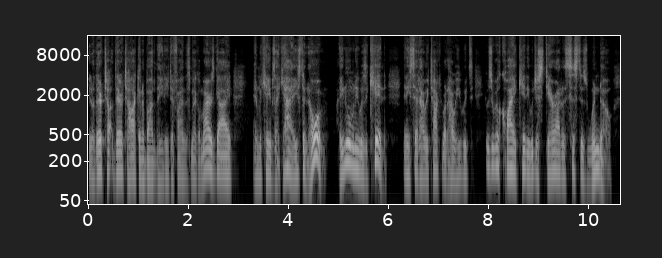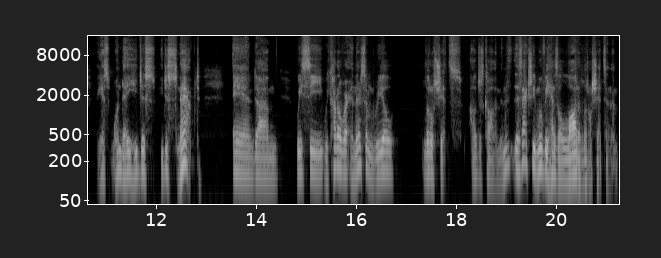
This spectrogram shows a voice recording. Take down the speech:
you know, they're ta- they're talking about they need to find this Michael Myers guy, and McCabe's like, yeah, I used to know him. I knew him when he was a kid, and he said how he talked about how he would. He was a real quiet kid. He would just stare out his sister's window. I guess one day he just he just snapped, and um, we see we cut over, and there's some real little shits. I'll just call them. And this, this actually movie has a lot of little shits in them.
